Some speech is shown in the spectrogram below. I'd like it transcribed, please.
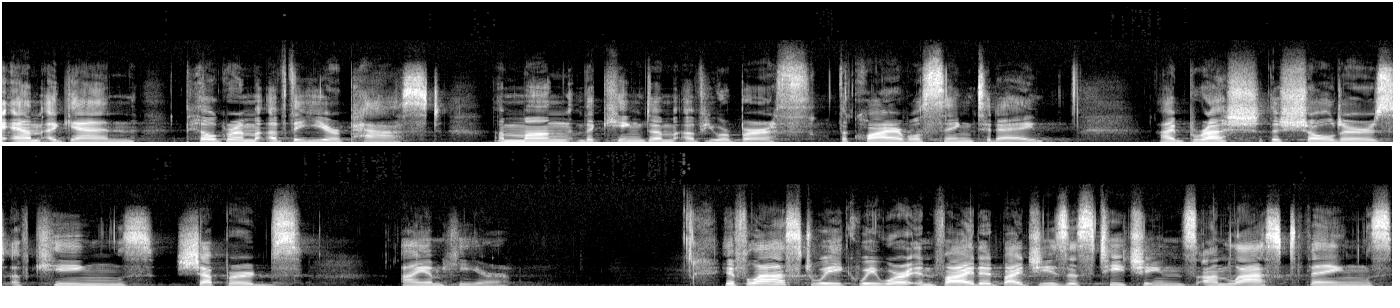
am again pilgrim of the year past, among the kingdom of your birth, the choir will sing today. I brush the shoulders of kings, shepherds. I am here. If last week we were invited by Jesus' teachings on last things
